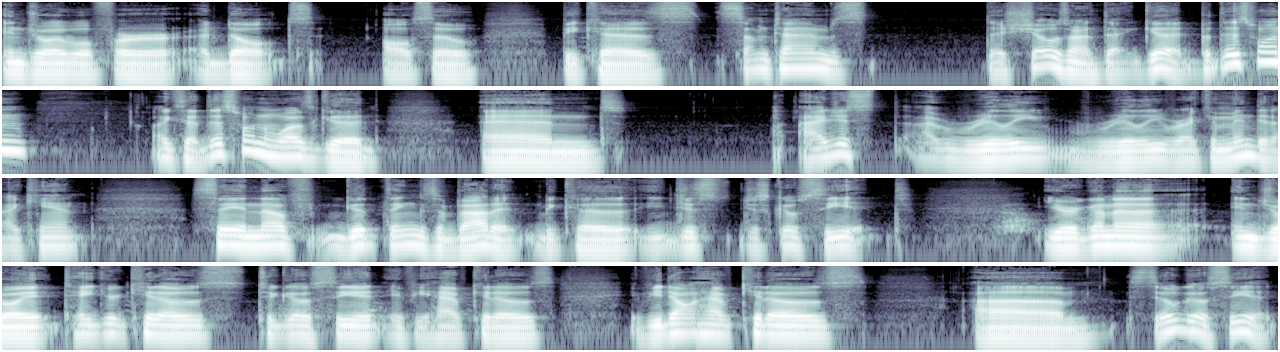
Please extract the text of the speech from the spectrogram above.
enjoyable for adults also because sometimes the shows aren't that good. But this one, like I said, this one was good and I just I really really recommend it. I can't say enough good things about it because you just just go see it. You're going to enjoy it. Take your kiddos to go see it if you have kiddos. If you don't have kiddos, um, still go see it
